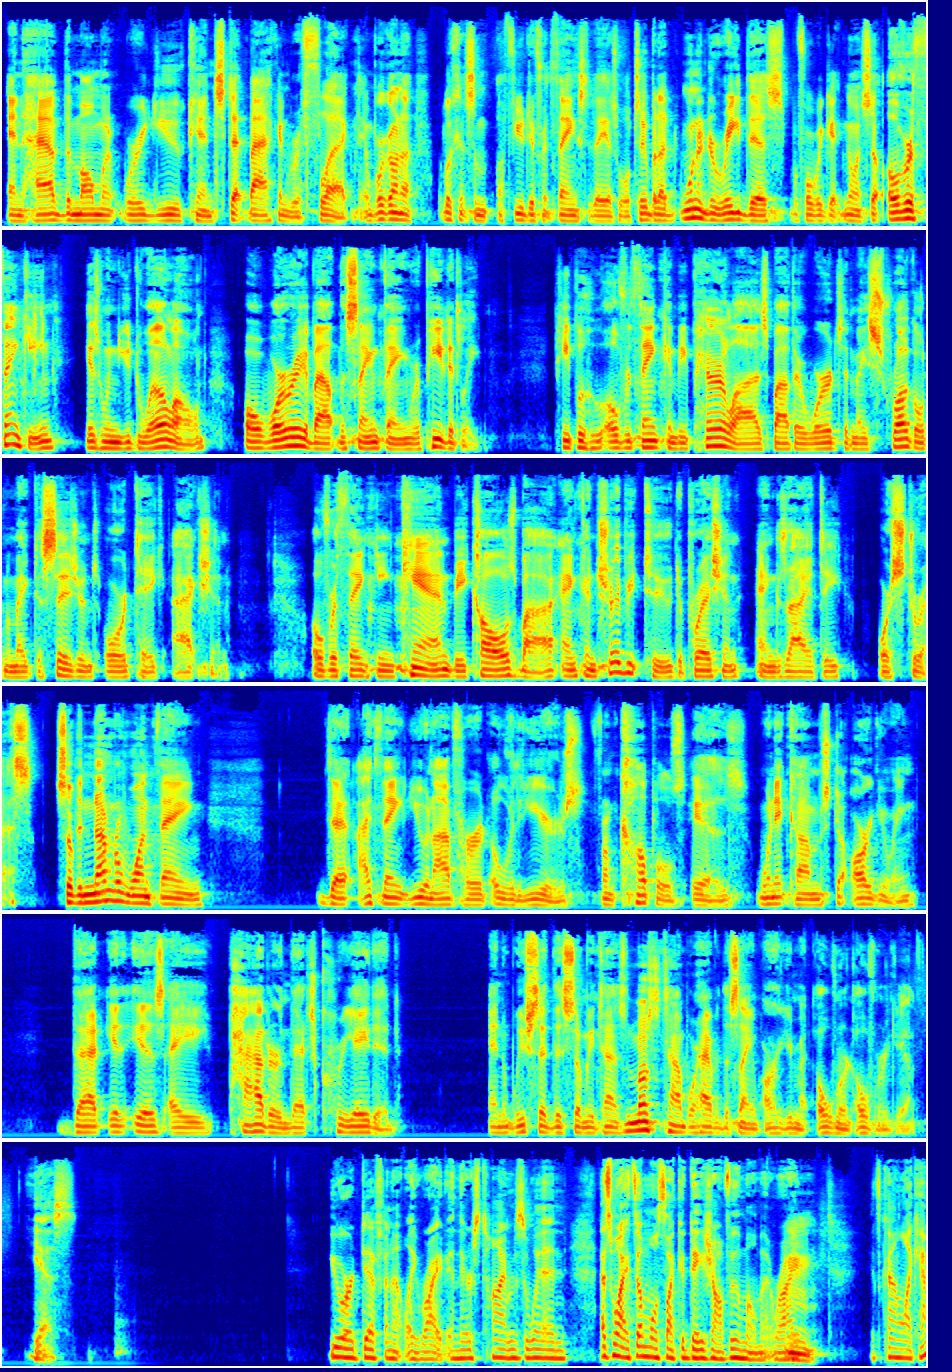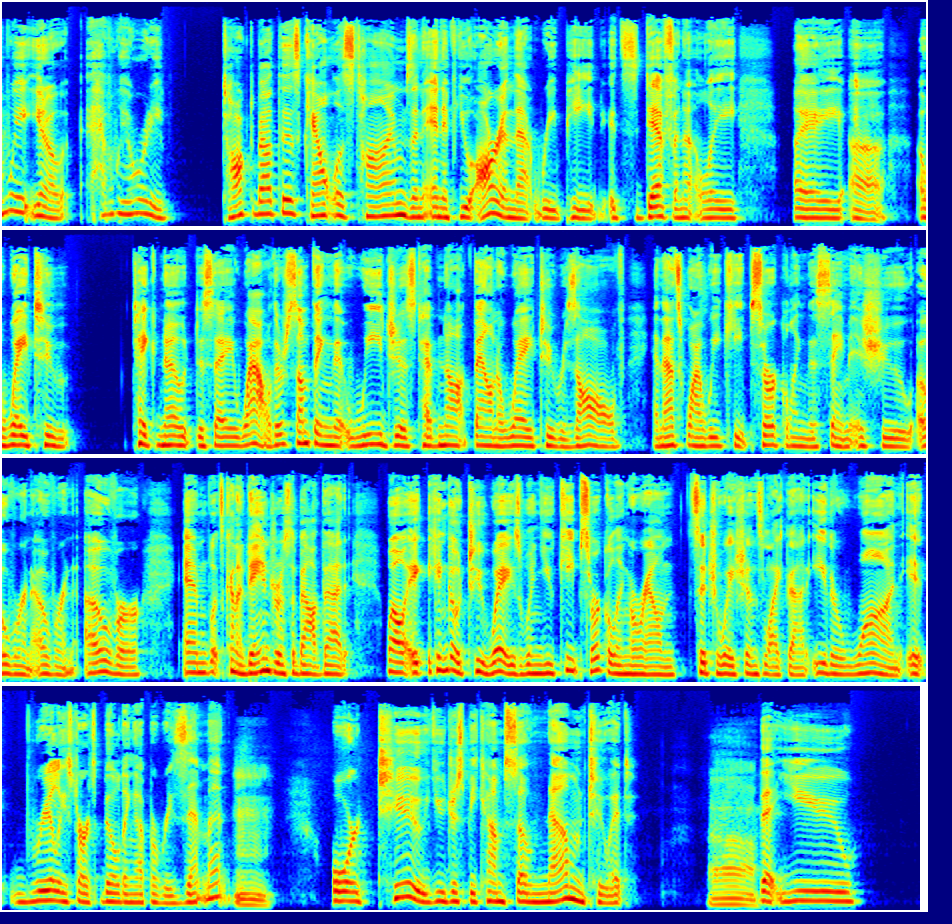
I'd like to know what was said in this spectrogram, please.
and have the moment where you can step back and reflect. And we're going to look at some a few different things today as well too. But I wanted to read this before we get going. So overthinking is when you dwell on or worry about the same thing repeatedly. People who overthink can be paralyzed by their words and may struggle to make decisions or take action. Overthinking can be caused by and contribute to depression, anxiety, or stress. So, the number one thing that I think you and I've heard over the years from couples is when it comes to arguing, that it is a pattern that's created. And we've said this so many times. Most of the time, we're having the same argument over and over again. Yes. You are definitely right. And there's times when that's why it's almost like a deja vu moment, right? Mm. It's kind of like, have we, you know, have we already talked about this countless times? And and if you are in that repeat, it's definitely a uh, a way to take note to say, wow, there's something that we just have not found a way to resolve. And that's why we keep circling the same issue over and over and over. And what's kind of dangerous about that, well, it, it can go two ways. When you keep circling around situations like that, either one, it really starts building up a resentment, Mm. or two, you just become so numb to it Ah. that you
